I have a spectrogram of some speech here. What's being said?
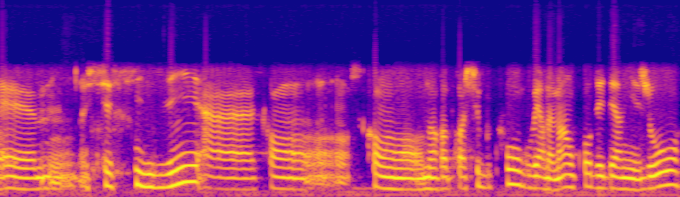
Euh, ceci dit, euh, ce qu'on ce qu'on a reproché beaucoup au gouvernement au cours des derniers jours,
